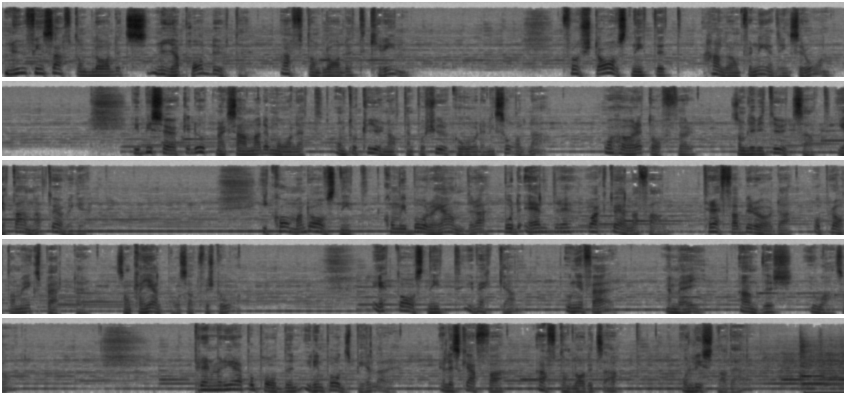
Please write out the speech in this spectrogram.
Nu finns Aftonbladets nya podd ute, Aftonbladet Krim. Första avsnittet handlar om förnedringsrån. Vi besöker det uppmärksammade målet om tortyrnatten på kyrkogården i Solna och hör ett offer som blivit utsatt i ett annat övergrepp. I kommande avsnitt kommer vi borra i andra, både äldre och aktuella fall, träffa berörda och prata med experter som kan hjälpa oss att förstå. Ett avsnitt i veckan, ungefär, med mig, Anders Johansson. Prenumerera på podden i din poddspelare eller skaffa Aftonbladets app och lyssna där.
